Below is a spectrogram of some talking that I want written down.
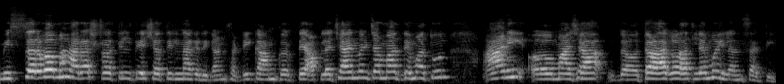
मी सर्व महाराष्ट्रातील देशातील नागरिकांसाठी काम करते आपल्या चॅनलच्या माध्यमातून आणि माझ्या तळागाळातल्या महिलांसाठी.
